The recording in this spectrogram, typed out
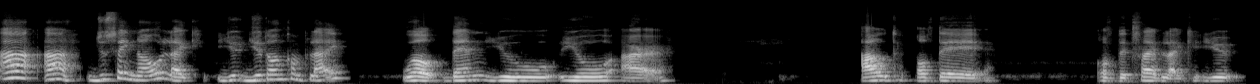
ah ah you say no like you you don't comply? Well then you you are out of the of the tribe. Like you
